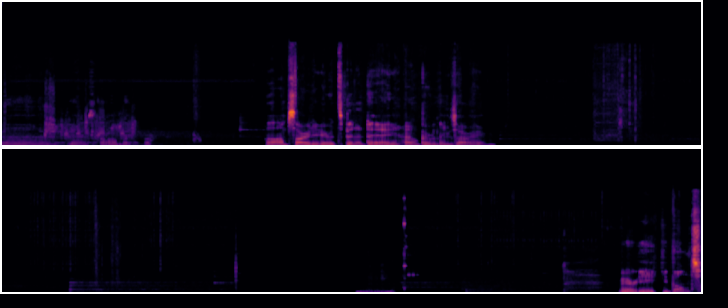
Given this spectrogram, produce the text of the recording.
Uh, yeah, it's not what I'm looking for. Well, I'm sorry to hear it's been a day. I hope everything's alright. Hmm. Very achy bones.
